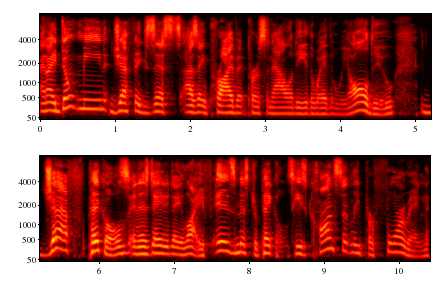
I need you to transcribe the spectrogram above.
And I don't mean Jeff exists as a private personality the way that we all do. Jeff Pickles, in his day to day life, is Mr. Pickles. He's constantly performing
